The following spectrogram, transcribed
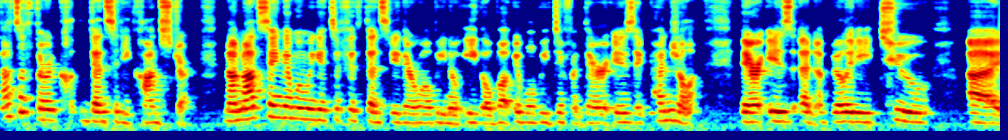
That's a third density construct. Now, I'm not saying that when we get to fifth density, there will be no ego, but it will be different. There is a pendulum. There is an ability to uh,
